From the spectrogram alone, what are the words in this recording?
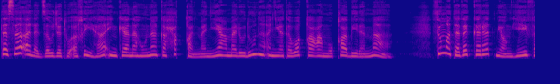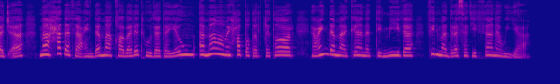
تساءلت زوجة أخيها إن كان هناك حقا من يعمل دون أن يتوقع مقابلا ما. ثم تذكرت ميونغ هي فجأة ما حدث عندما قابلته ذات يوم أمام محطة القطار عندما كانت تلميذة في المدرسة الثانوية.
